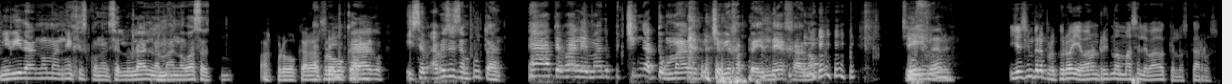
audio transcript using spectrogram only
mi vida, no manejes con el celular en la mm. mano, vas a... A provocar, a provocar algo. Y se, a veces se emputan. Ah, te vale madre, pues chinga tu madre, pinche vieja pendeja, ¿no? Sí, claro. Yo siempre procuro llevar un ritmo más elevado que los carros.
